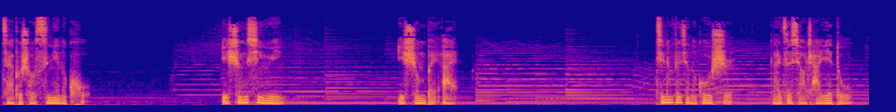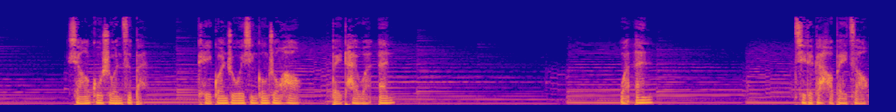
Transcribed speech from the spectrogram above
再不受思念的苦，一生幸运，一生被爱。今天分享的故事来自小茶夜读。想要故事文字版，可以关注微信公众号“北太晚安”。晚安，记得盖好被子哦。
